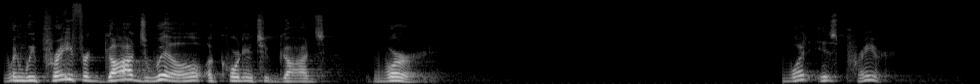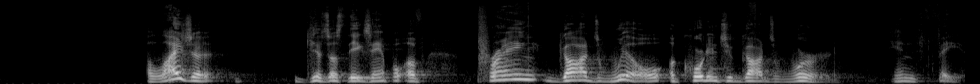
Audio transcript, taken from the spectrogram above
when we pray for God's will according to God's word. What is prayer? Elijah gives us the example of praying God's will according to God's word in faith.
